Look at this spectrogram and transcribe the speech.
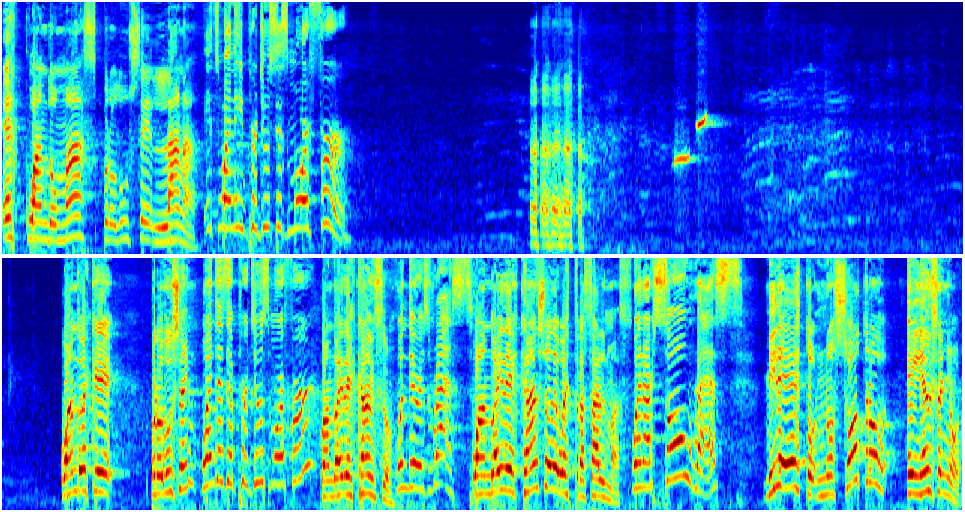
es cuando más produce lana. it's when he produces more fur. ¿Cuándo es que producen? When does it produce more fur? Cuando hay descanso. When there is rest. Cuando hay descanso de vuestras almas. When our soul rests, Mire esto, nosotros en el Señor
